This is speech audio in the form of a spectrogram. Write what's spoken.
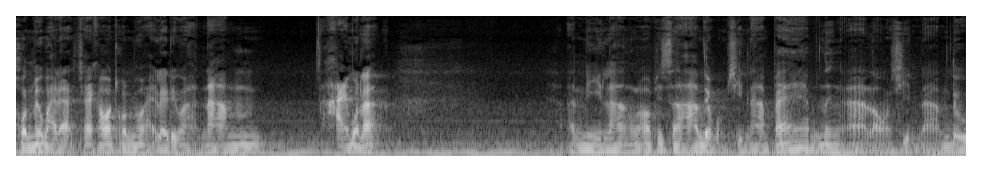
ทนไม่ไหวแล้ว ใช้คำว่าทนไม่ไหวเลยดีกว่า น้ำหายหมดแล้ว อันนี้ล้างรอบที่สามเดี๋ยวผมฉีดน้ำแป๊บหนึ่งอ่าลองฉีดน้ำดู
